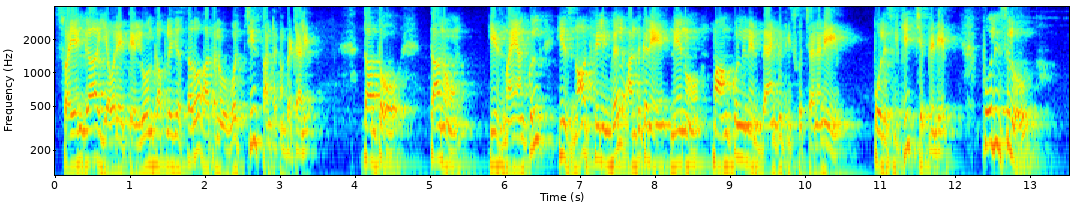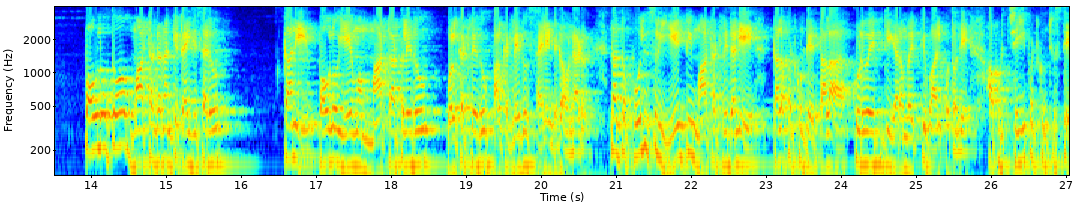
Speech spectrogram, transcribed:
స్వయంగా ఎవరైతే లోన్కి అప్లై చేస్తారో అతను వచ్చి సంతకం పెట్టాలి. దాంతో తాను is my uncle is not feeling well అందుకనే నేను మా అంకుల్ని నేను బ్యాంకు తీసుకొచ్చానని పోలీసులకి చెప్పింది. పోలీసులు పౌలోతో మాట్లాడడానికి ట్రై చేశారు. కానీ పౌలో ఏమో మాట్లాడతలేదు ఒలకట్లేదు పలకట్లేదు సైలెంట్గా ఉన్నాడు. దాంతో పోలీసులు ఏంటి మాట్లాడలేదని తల పట్టుకుంటే తల కుడివైపుకి ఎడమవైపుకి వాలిపోతుంది. అప్పుడు చెయ్యి పట్టుకుని చూస్తే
